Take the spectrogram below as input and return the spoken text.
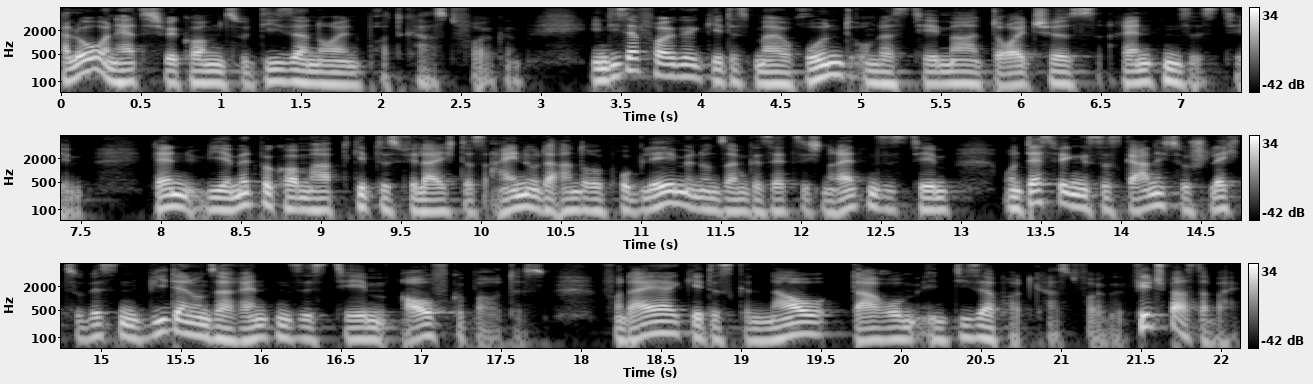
Hallo und herzlich willkommen zu dieser neuen Podcast-Folge. In dieser Folge geht es mal rund um das Thema deutsches Rentensystem. Denn wie ihr mitbekommen habt, gibt es vielleicht das eine oder andere Problem in unserem gesetzlichen Rentensystem und deswegen ist es gar nicht so schlecht zu wissen, wie denn unser Rentensystem aufgebaut ist. Von daher geht es genau darum in dieser Podcast-Folge. Viel Spaß dabei!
